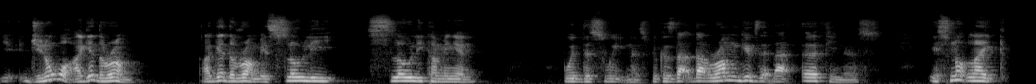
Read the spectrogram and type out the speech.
Do you know what? I get the rum. I get the rum. It's slowly, slowly coming in with the sweetness because that, that rum gives it that earthiness. It's not like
